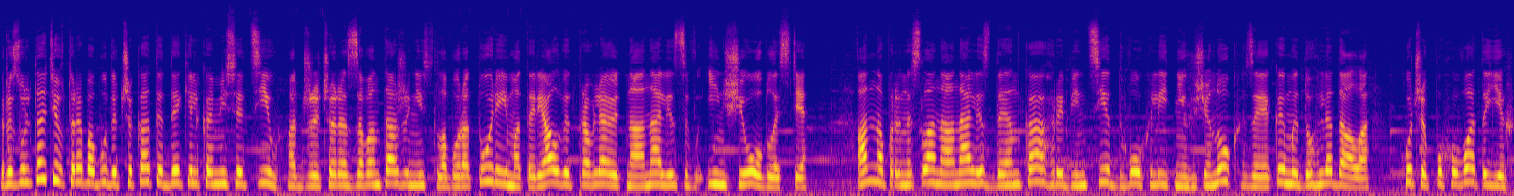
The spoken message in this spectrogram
Результатів треба буде чекати декілька місяців, адже через завантаженість лабораторій матеріал відправляють на аналіз в інші області. Анна принесла на аналіз ДНК гребінці двох літніх жінок, за якими доглядала. Хоче поховати їх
